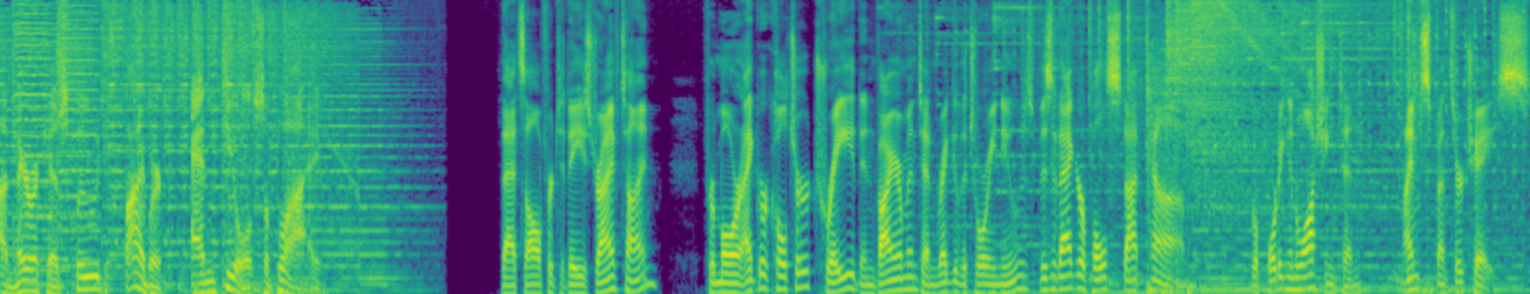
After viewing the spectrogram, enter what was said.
America's food, fiber, and fuel supply. That's all for today's drive time. For more agriculture, trade, environment, and regulatory news, visit agripulse.com. Reporting in Washington, I'm Spencer Chase.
